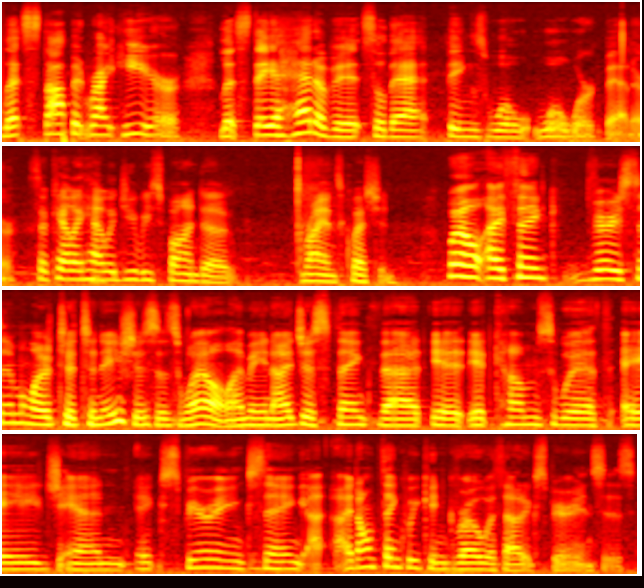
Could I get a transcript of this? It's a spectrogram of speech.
let's stop it right here let's stay ahead of it so that things will will work better So, Kelly, how would you respond to Ryan's question? Well, I think very similar to Tanisha's as well. I mean, I just think that it, it comes with age and experiencing. I, I don't think we can grow without experiences.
